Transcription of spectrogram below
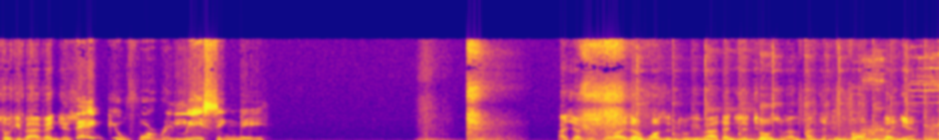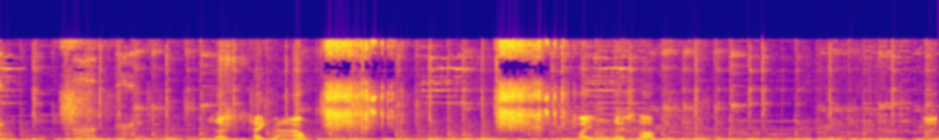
Talking about Avengers. Thank you for releasing me. Actually, I've just realised I wasn't talking about Avengers at all, talking about the Fantastic Four, but yeah. So, take that out. Flame all this lot. Right.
